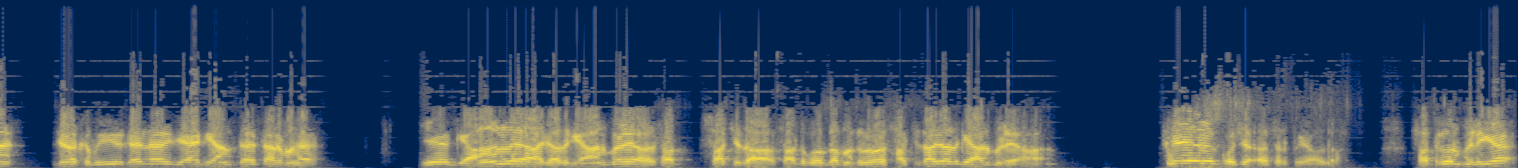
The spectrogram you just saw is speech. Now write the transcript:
ਹੈ, ਜਿਹੜਾ ਕਬੀਰ ਕਹਿੰਦਾ ਕਿ ਜੈ ਗਿਆਨ ਦਾ ਧਰਮ ਹੈ, ਜੇ ਗਿਆਨ ਲਿਆ ਜਦ ਗਿਆਨ ਮਿਲਿਆ, ਸੱਚ- ਦਾ, ਸਤਿਗੁਰ ਦਾ ਮਤਲਬ ਹੈ ਸੱਚ ਦਾ ਜਦ ਗਿਆਨ ਮਿਲਿਆ, ਫਿਰ ਕੁਝ ਅਸਰ ਪਿਆ ਉਹਦਾ। ਸਤਿਗੁਰ ਮਿਲਿਆ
